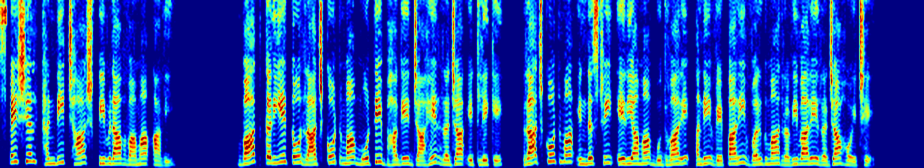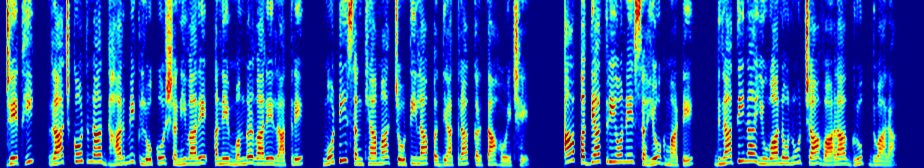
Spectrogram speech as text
સ્પેશિયલ ઠંડી છાશ પીવડાવવામાં આવી. વાત કરીએ તો રાજકોટમાં મોટે ભાગે જાહેર રજા એટલે કે રાજકોટમાં ઇન્ડસ્ટ્રી એરિયામાં બુધવારે અને વેપારી વર્ગમાં રવિવારે રજા હોય છે. જેથી રાજકોટના ધાર્મિક લોકો શનિવારે અને મંગળવારે રાત્રે મોટી સંખ્યામાં ચોટીલા પદયાત્રા કરતા હોય છે. આ પદયાત્રીઓને સહયોગ માટે જ્ઞાતિના યુવાનોનું ચાવાળા ગ્રુપ દ્વારા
